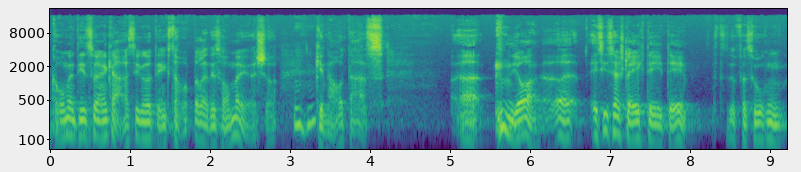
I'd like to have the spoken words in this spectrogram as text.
kommen die zu einem Casting und du denkst, hoppala, das haben wir ja schon. Mhm. Genau das. Äh, ja, äh, es ist eine schlechte Idee versuchen,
